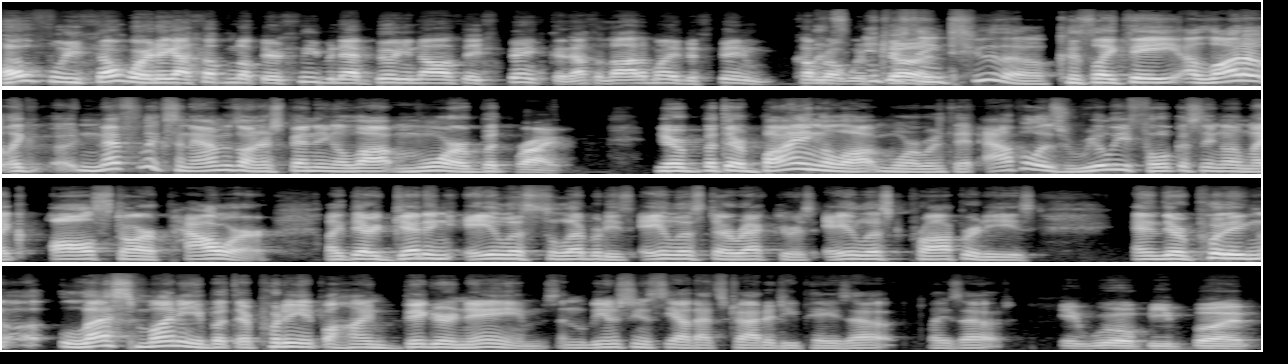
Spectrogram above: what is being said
hopefully somewhere they got something up there sleeping that billion dollars they spent because that's a lot of money to spend coming up with. Interesting too, though, because like they a lot of like Netflix and Amazon are spending a lot more, but right. They're, but they're buying a lot more with it. Apple is really focusing on like all star power. Like they're getting A list celebrities, A list directors, A list properties, and they're putting uh, less money, but they're putting it behind bigger names. And it'll be interesting to see how that strategy pays out, plays out. It will be, but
